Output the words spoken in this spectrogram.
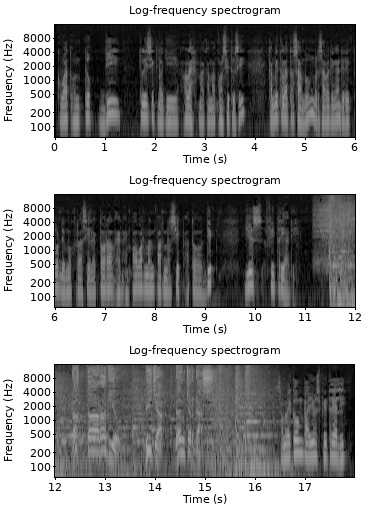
kuat untuk ditelisik bagi oleh Mahkamah Konstitusi? Kami telah tersambung bersama dengan Direktur Demokrasi Elektoral and Empowerment Partnership atau DIP, Yus Fitriadi. Dakta Radio, bijak dan cerdas. Assalamualaikum Pak Yus Fitriadi.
